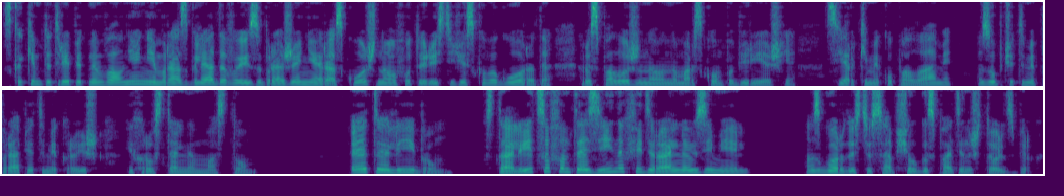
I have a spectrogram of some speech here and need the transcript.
с каким-то трепетным волнением разглядывая изображение роскошного футуристического города, расположенного на морском побережье, с яркими куполами, зубчатыми парапетами крыш и хрустальным мостом. Это Либрум, столица фантазийных федеральных земель, с гордостью сообщил господин Штольцберг.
